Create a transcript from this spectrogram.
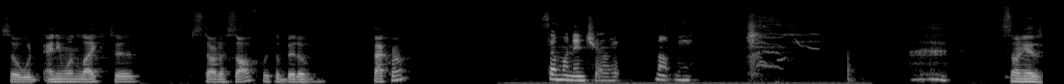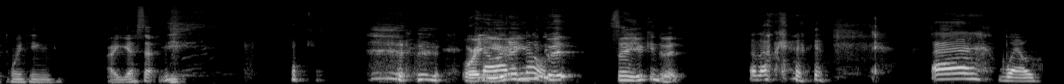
So, would anyone like to start us off with a bit of background? Someone intro it, not me. Sonia is pointing, I guess, at me. or No, I you, don't you know. can do it. Sonia, you can do it. Okay. Uh, well,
